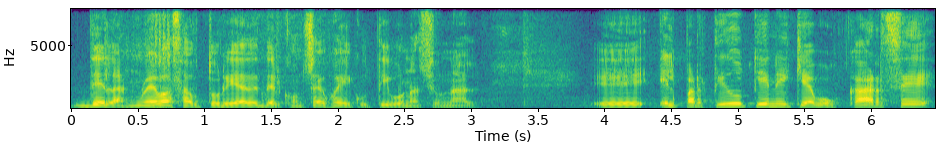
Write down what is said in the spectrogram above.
de las nuevas autoridades del Consejo Ejecutivo Nacional. Eh, el partido tiene que abocarse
